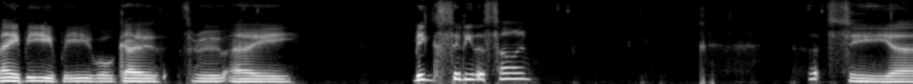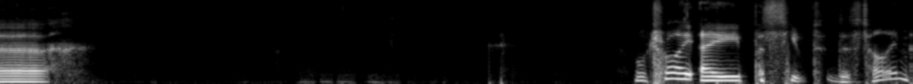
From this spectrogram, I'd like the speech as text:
Maybe we will go through a big city this time. Let's see. Uh, We'll try a pursuit this time.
